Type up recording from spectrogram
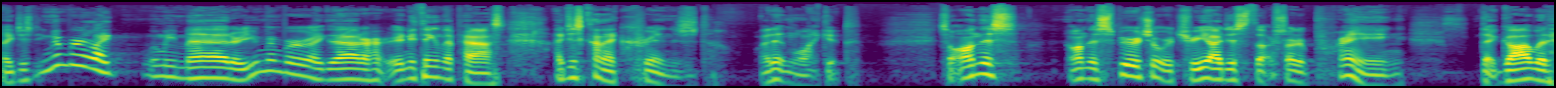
like just, you remember like when we met or you remember like that or anything in the past, I just kind of cringed. I didn't like it. So on this, on this spiritual retreat, I just started praying that God would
